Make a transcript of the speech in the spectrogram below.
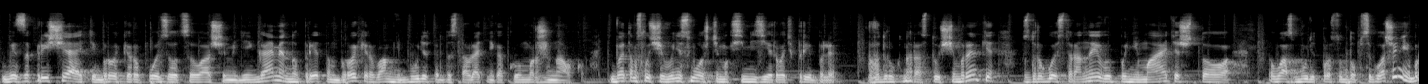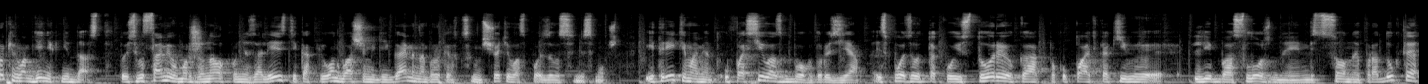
Вы запрещаете брокеру брокеру пользоваться вашими деньгами, но при этом брокер вам не будет предоставлять никакую маржиналку. В этом случае вы не сможете максимизировать прибыли вдруг на растущем рынке. С другой стороны, вы понимаете, что у вас будет просто доп. соглашение, и брокер вам денег не даст. То есть вы сами в маржиналку не залезете, как и он вашими деньгами на брокерском счете воспользоваться не сможет. И третий момент. Упаси вас Бог, друзья, использовать такую историю, как покупать какие-либо сложные инвестиционные продукты,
